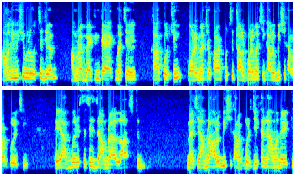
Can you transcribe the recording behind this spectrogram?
আমাদের বিষয়গুলো হচ্ছে যে, আমরা ব্যাটিংটা এক ম্যাচে খারাপ করছি, পরের ম্যাচও খারাপ করছি তারপরে ম্যাচে আরও বেশি খারাপ করেছি। এই আফগানিস্তান সিরিজে আমরা লাস্ট ম্যাচে আমরা আরও বেশি খারাপ করেছি। যেখানে আমাদের একটু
